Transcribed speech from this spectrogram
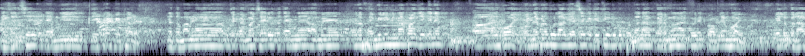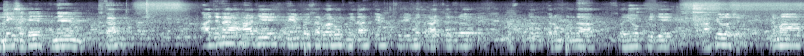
હાજર છે એટલે એમની દેખરેખ હેઠળ. અને તમામ જે કર્મચારીઓ તથા એમને, અમે એમના ફેમિલીમાં પણ જે કંઈને હોય, એમને પણ બોલાવ્યા છે કે જેથી એ લોકો પોતાના ઘરમાં કોઈને પ્રોબ્લેમ હોય, એ લોકો લાભ લઈ શકે. અને આજના આ જે કેમ્પ સર્વરોગ નિદાન કેમ્પ, શ્રીમદ રાજચંદ્ર હોસ્પિટલ, ધરમપુરના સહયોગથી જે રાખેલો છે, એમાં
